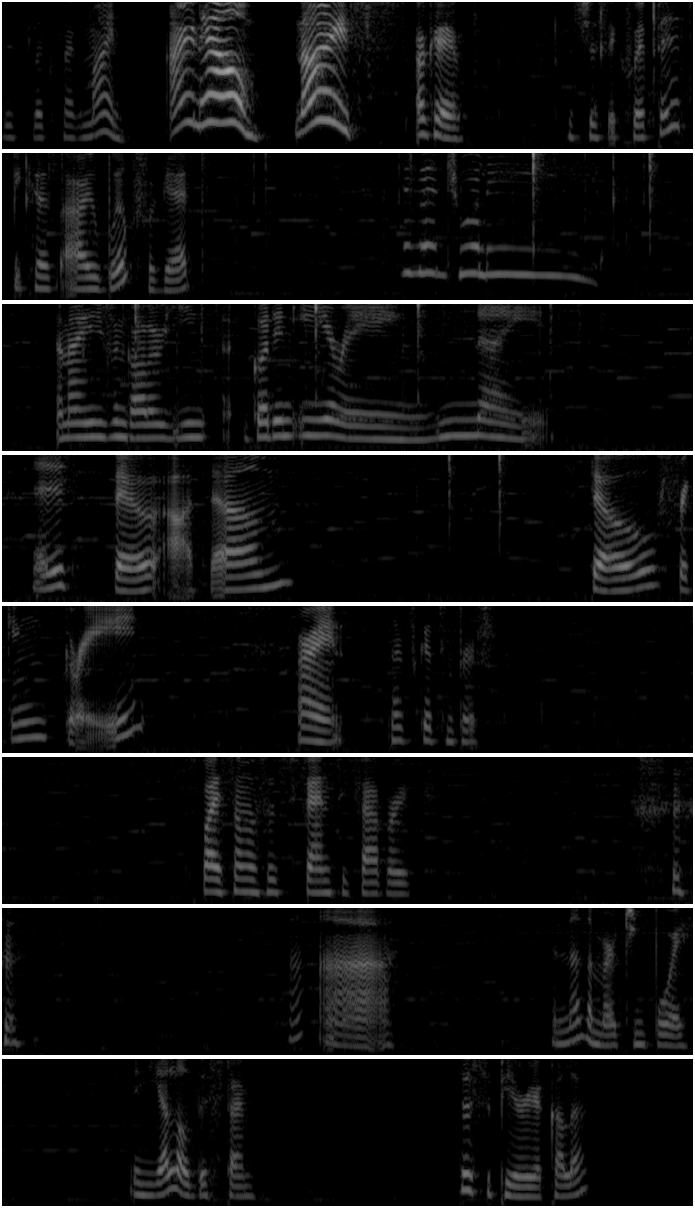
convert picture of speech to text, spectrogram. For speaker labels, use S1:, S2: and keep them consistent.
S1: This looks like mine. Iron Helm! Nice! Okay. Let's just equip it because I will forget. Eventually! And I even got, a e got an earring. Nice. That is so awesome. So freaking great. Alright, let's get some proof. Let's buy some of his fancy fabric. ah. Another merchant boy. In yellow this time. The superior color.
